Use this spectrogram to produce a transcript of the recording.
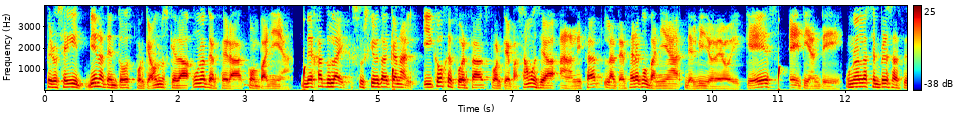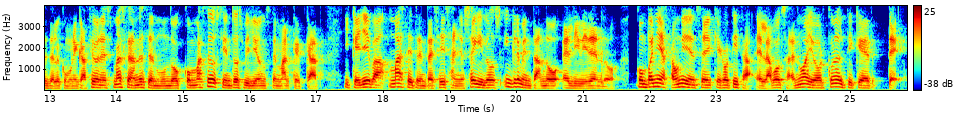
Pero seguid bien atentos porque aún nos queda una tercera compañía. Deja tu like, suscríbete al canal y coge fuerzas porque pasamos ya a analizar la tercera compañía del vídeo de hoy, que es ATT. Una de las empresas de telecomunicaciones más grandes del mundo con más de 200 billones de market cap y que lleva más de 36 años seguidos incrementando el dividendo. Compañía estadounidense que cotiza en la bolsa de Nueva York con el ticker T.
